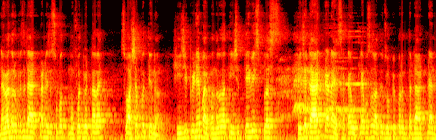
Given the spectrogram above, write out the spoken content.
नव्याण्णव रुपयाचं डायट प्लॅन याच्यासोबत मोफत भेटणार आहे. सो अशा पद्धतीनं ही जी पी डी एफ आहे पंधरा हजार तीनशे तेवीस प्लस हे जे डायट प्लॅन आहे सकाळी उठल्यापासून रात्री झोपेपर्यंत डायट प्लॅन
